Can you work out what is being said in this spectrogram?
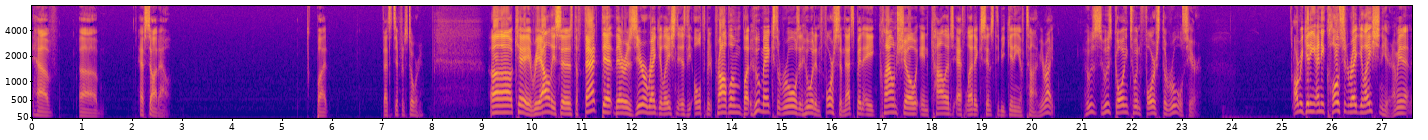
have uh, have sought out. But that's a different story. Okay, reality says the fact that there is zero regulation is the ultimate problem, but who makes the rules and who would enforce them? That's been a clown show in college athletics since the beginning of time. You're right. Who's who's going to enforce the rules here? Are we getting any closer to regulation here? I mean,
